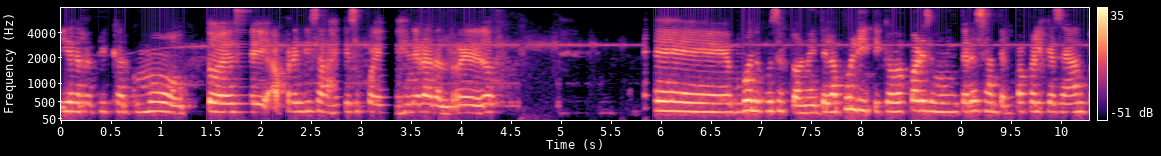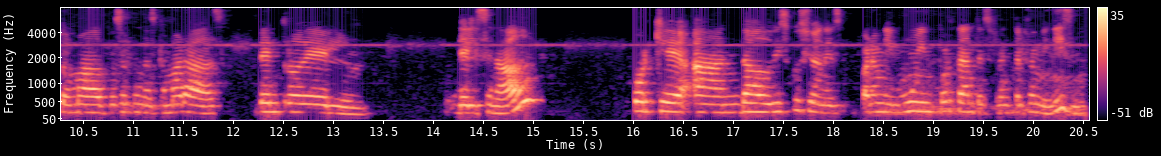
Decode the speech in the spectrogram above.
y de replicar como todo ese aprendizaje que se puede generar alrededor. Eh, bueno, pues actualmente la política me parece muy interesante el papel que se han tomado pues algunas camaradas dentro del, del Senado, porque han dado discusiones para mí muy importantes frente al feminismo.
